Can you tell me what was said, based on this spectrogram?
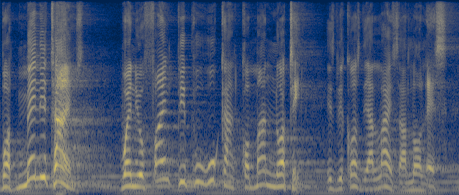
But many times, when you find people who can command nothing, it's because their lives are lawless.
